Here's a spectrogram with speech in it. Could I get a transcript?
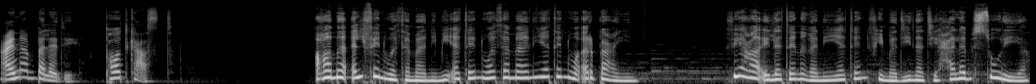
عنب بلدي بودكاست. عام 1848 في عائلة غنية في مدينة حلب السورية.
